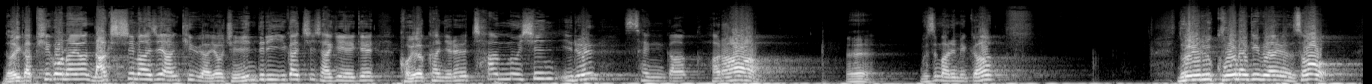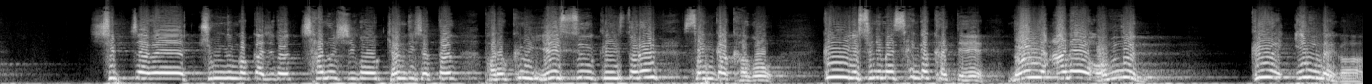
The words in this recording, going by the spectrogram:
너희가 피곤하여 낙심하지 않기 위하여 죄인들이 이같이 자기에게 거역한 일을 참으신 일을 생각하라. 네. 무슨 말입니까? 너희를 구원하기 위하여서 십자가에 죽는 것까지도 참으시고 견디셨던 바로 그 예수 그리스도를 생각하고 그 예수님을 생각할 때 너희 안에 없는 그 인내가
